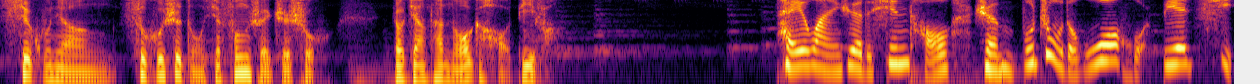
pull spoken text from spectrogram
谢姑娘似乎是懂些风水之术，要将他挪个好地方。裴婉月的心头忍不住的窝火憋气。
